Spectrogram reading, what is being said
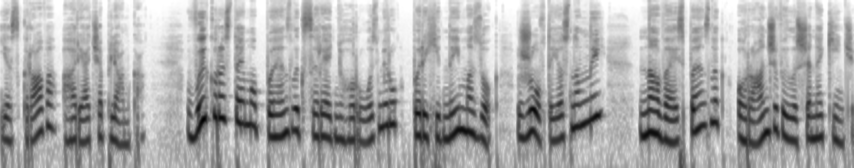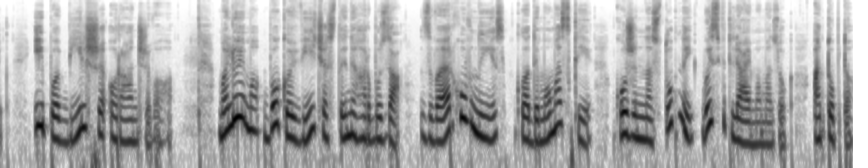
яскрава гаряча плямка. Використаємо пензлик середнього розміру, перехідний мазок, жовтий основний на весь пензлик, оранжевий лише на кінчик і побільше оранжевого. Малюємо бокові частини гарбуза. Зверху вниз кладемо мазки, кожен наступний висвітляємо мазок, а тобто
